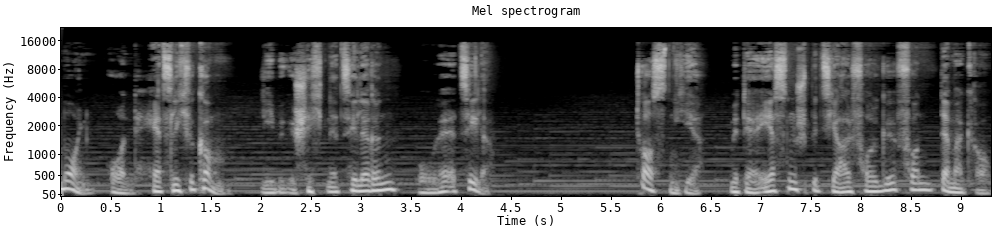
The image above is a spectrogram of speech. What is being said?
Moin und herzlich willkommen, liebe Geschichtenerzählerin oder Erzähler. Thorsten hier mit der ersten Spezialfolge von Dämmergrau.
